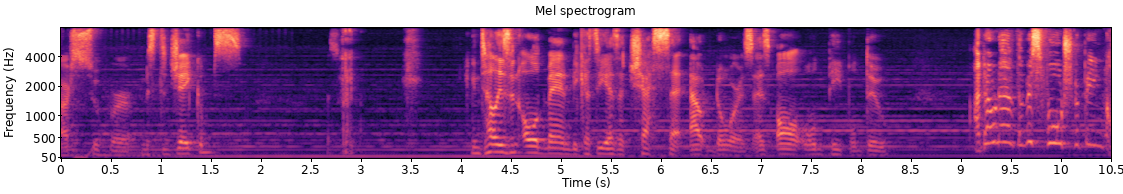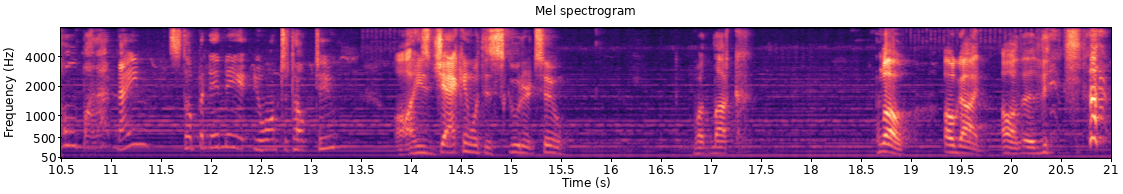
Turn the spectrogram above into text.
are super... Mr. Jacobs? You can tell he's an old man because he has a chess set outdoors, as all old people do. I don't have the misfortune of being called by that name. Stop an idiot you want to talk to. Oh, he's jacking with his scooter too. What luck. Whoa. Oh god. Oh, the the,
